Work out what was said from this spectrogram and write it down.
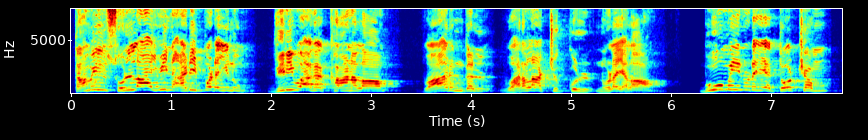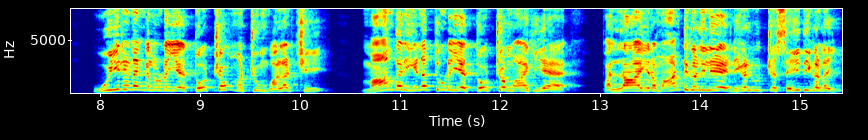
தமிழ் சொல்லாய்வின் அடிப்படையிலும் விரிவாக காணலாம். வாருங்கள் வரலாற்றுக்குள் நுழையலாம். பூமியினுடைய தோற்றம் உயிரினங்களுடைய தோற்றம் மற்றும் வளர்ச்சி மாந்தர் இனத்தினுடைய தோற்றம் ஆகிய பல்லாயிரம் ஆண்டுகளிலே நிகழ்வுற்ற செய்திகளை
